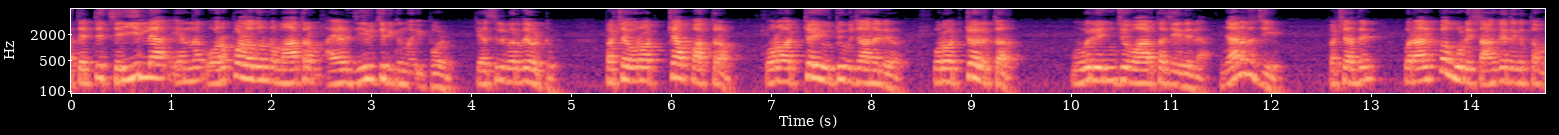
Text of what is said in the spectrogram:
തെറ്റ് ചെയ്യില്ല എന്ന് ഉറപ്പുള്ളതുകൊണ്ട് മാത്രം അയാൾ ജീവിച്ചിരിക്കുന്നു ഇപ്പോഴും. കേസിൽ വെറുതെ വിട്ടു. പക്ഷെ ഒരൊറ്റ പത്രം ഒരൊറ്റ യൂട്യൂബ് ചാനലുകൾ ഒരൊറ്റ ഒരുത്തർ ഒരു ഇഞ്ച് വാർത്ത ചെയ്തില്ല. ഞാനത് ചെയ്യും. പക്ഷെ അതിൽ ഒരല്പം കൂടി സാങ്കേതികത്വം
